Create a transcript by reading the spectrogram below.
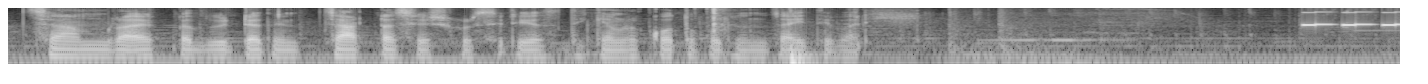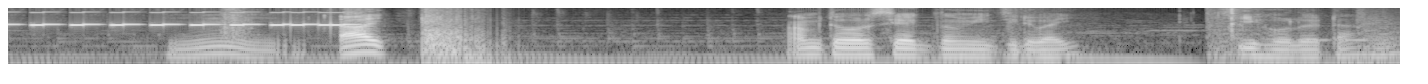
আচ্ছা আমরা একটা, দুইটা, তিন, চারটা শেষ করছি, ঠিক আছে? দেখি আমরা কত পর্যন্ত যাইতে পারি। আই! আমি তো করছি একদম ইজি ভাই। কি হলো এটা হ্যাঁ?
